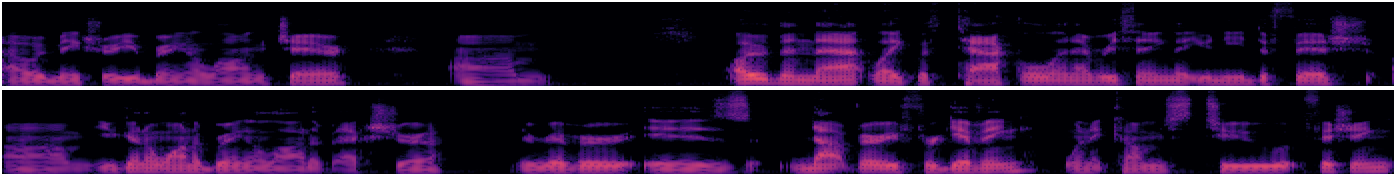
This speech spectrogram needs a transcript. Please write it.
I would make sure you bring a long chair. Um, other than that, like with tackle and everything that you need to fish, um, you're going to want to bring a lot of extra. The river is not very forgiving when it comes to fishing.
